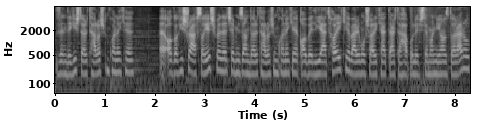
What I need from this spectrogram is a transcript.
زندگیش داره تلاش می‌کنه که آگاهیش رو افزایش بده چه میزان داره تلاش می‌کنه که قابلیت هایی که برای مشارکت در تحول اجتماع نیاز داره رو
